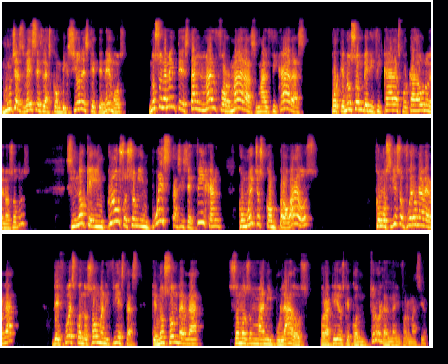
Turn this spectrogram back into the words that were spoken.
Muchas veces las convicciones que tenemos no solamente están mal formadas, mal fijadas, porque no son verificadas por cada uno de nosotros, sino que incluso son impuestas y se fijan como hechos comprobados, como si eso fuera una verdad. Después, cuando son manifiestas que no son verdad, somos manipulados por aquellos que controlan la información.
